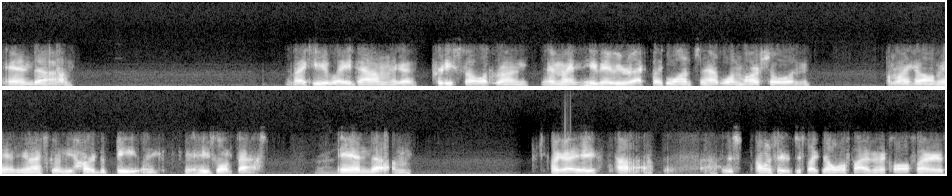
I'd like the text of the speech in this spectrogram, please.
and uh, like he laid down like a pretty solid run, and like he maybe wrecked like once and had one Marshall, and I'm like, oh man, you know that's going to be hard to beat. Like he's going fast, and um, like I, uh, just I want to say it was just like normal five minute qualifiers.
